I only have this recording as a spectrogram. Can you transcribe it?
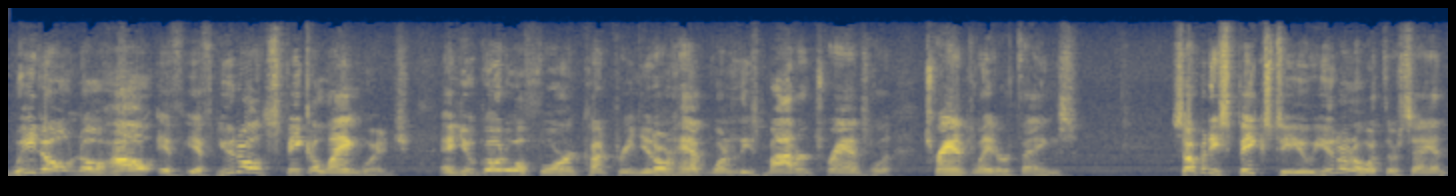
we don't know how, if, if you don't speak a language, and you go to a foreign country and you don't have one of these modern transla- translator things, somebody speaks to you, you don't know what they're saying.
